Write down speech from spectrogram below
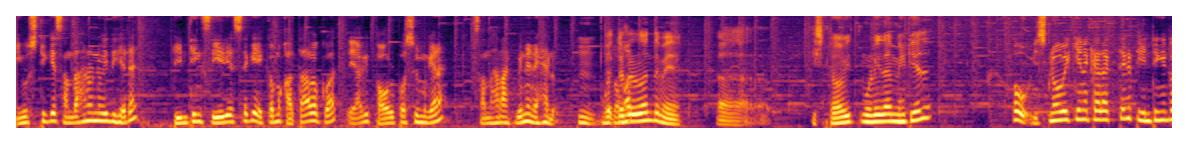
නිියස්ටික සඳහන විදිහට ටින්ටිං සීරියස් එක එකම කතාවකවත් එයාගේ පවල් පසුම ගැන සඳහනක් වෙන නැහැලු ගොතරුවන්ත මේ ස්නෝවිත් මුලිදම් හිටියද? ස්නෝව කියන කරක්ට ටින්ටිං එක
